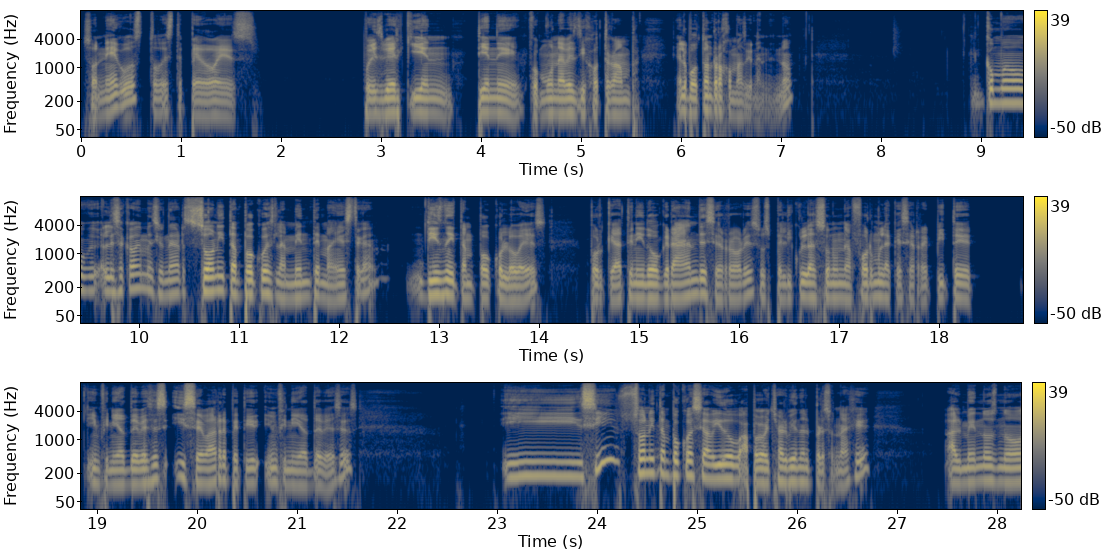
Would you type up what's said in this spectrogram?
Son egos, todo este pedo es... Pues ver quién tiene, como una vez dijo Trump, el botón rojo más grande, ¿no? como les acabo de mencionar, Sony tampoco es la mente maestra, Disney tampoco lo es, porque ha tenido grandes errores, sus películas son una fórmula que se repite infinidad de veces y se va a repetir infinidad de veces. Y sí, Sony tampoco ha sabido aprovechar bien el personaje, al menos no,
